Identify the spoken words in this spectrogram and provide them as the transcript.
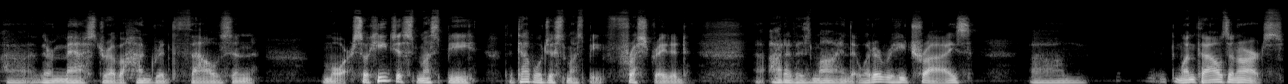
uh, they're master of a hundred thousand more. So he just must be, the devil just must be frustrated uh, out of his mind that whatever he tries, um, 1,000 arts,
